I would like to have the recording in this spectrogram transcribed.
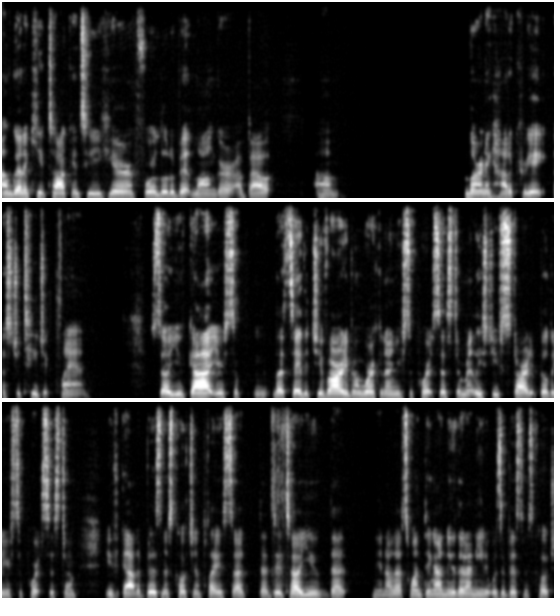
I'm going to keep talking to you here for a little bit longer about um, learning how to create a strategic plan. So you've got your, let's say that you've already been working on your support system, or at least you've started building your support system. You've got a business coach in place. I, I did tell you that you know, that's one thing I knew that I needed was a business coach.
